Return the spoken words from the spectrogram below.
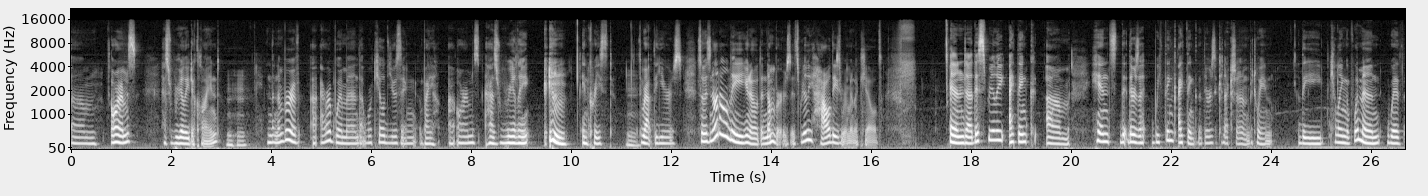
um, arms has really declined. hmm And the number of uh, Arab women that were killed using by uh, arms has really increased Mm. throughout the years. So it's not only you know the numbers; it's really how these women are killed. And uh, this really, I think, um, hints that there's a. We think I think that there's a connection between the killing of women with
